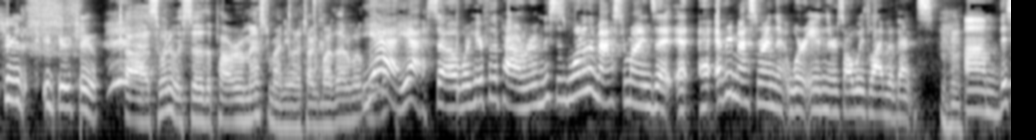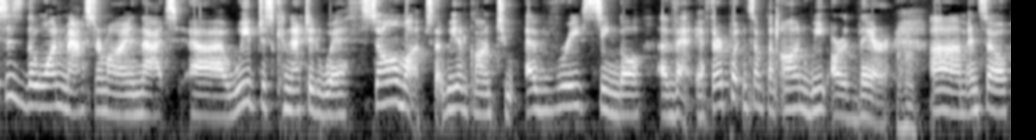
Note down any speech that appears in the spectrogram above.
True, true, true, true. Uh, so anyway, so the Power Room Mastermind, you want to talk about that a little bit? Yeah, yeah. So we're here for the Power Room. This is one of the masterminds that at every mastermind that we're in, there's always live events. Mm-hmm. Um, this is the one mastermind that uh, we've just connected with so much that we have gone to every single event. If they're putting something on, we are there. Um, and so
